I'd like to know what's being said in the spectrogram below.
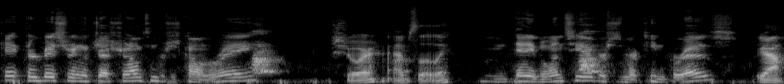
Okay, third base starting with Josh Donaldson versus Colin Rea. Sure, absolutely. Mm, Danny Valencia versus Martin Perez. Yeah,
